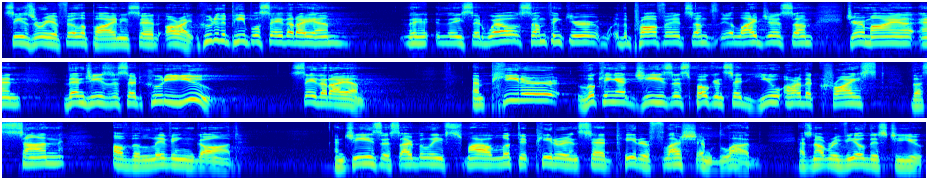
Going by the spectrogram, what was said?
Caesarea Philippi, and he said, All right, who do the people say that I am? They, they said, Well, some think you're the prophet, some Elijah, some Jeremiah. And then Jesus said, Who do you say that I am? And Peter, looking at Jesus, spoke and said, You are the Christ, the Son of the living God. And Jesus, I believe, smiled, looked at Peter, and said, Peter, flesh and blood has not revealed this to you.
